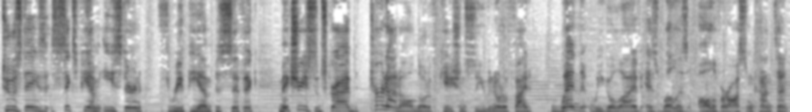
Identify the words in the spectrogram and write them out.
Tuesdays, 6 p.m. Eastern, 3 p.m. Pacific. Make sure you subscribe, turn on all notifications so you'll be notified when we go live, as well as all of our awesome content.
